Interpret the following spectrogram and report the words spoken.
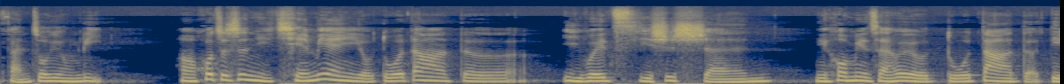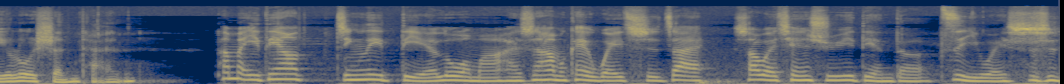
反作用力啊！或者是你前面有多大的以为自己是神，你后面才会有多大的跌落神坛。他们一定要经历跌落吗？还是他们可以维持在稍微谦虚一点的自以为是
